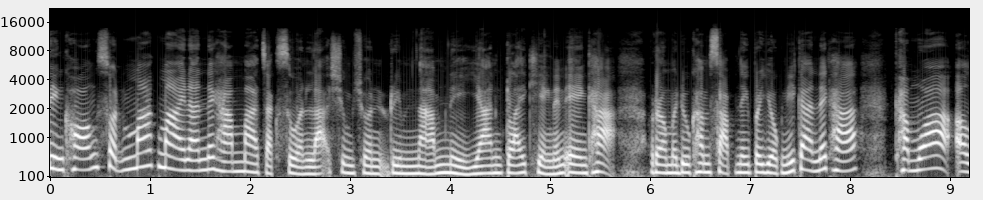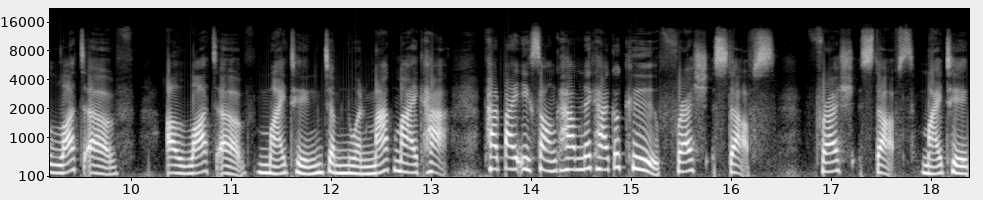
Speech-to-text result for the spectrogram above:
สิ่งของสดมากมายนั้นนะคะมาจากสวนและชุมชนริมน้ำในย่านใกล้เคียงนั่นเองค่ะ เรามาดูคำศัพท์ในประโยคนี้กันนะคะคำว่า a lot of a lot of หมายถึงจำนวนมากมายค่ะ ถัดไปอีกสองคำนะคะก็คือ fresh stuffs fresh stuffs หมายถึง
